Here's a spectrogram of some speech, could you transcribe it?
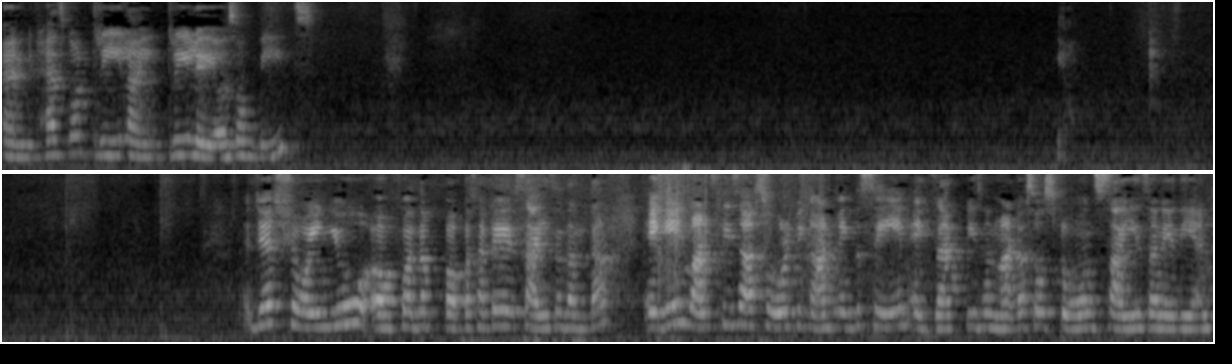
and it has got three line three layers of beads. Yeah. just showing you uh, for the purpose at a size adanta again once these are sold we can't make the same exact piece and matter so stone size and anedi and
